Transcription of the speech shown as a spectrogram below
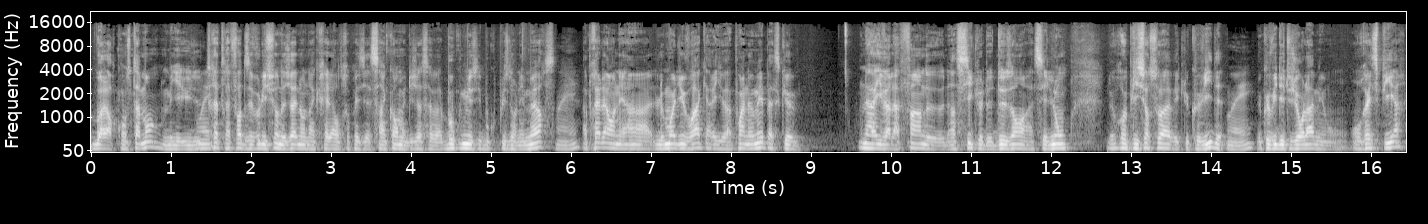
bon, alors constamment, mais il y a eu de très très fortes évolutions. Déjà, nous, on a créé l'entreprise il y a 5 ans, mais déjà, ça va beaucoup mieux, c'est beaucoup plus dans les mœurs. Après, là, on est le mois du vrac arrive à point nommé parce que on arrive à la fin d'un cycle de deux ans assez long de repli sur soi avec le Covid. Le Covid est toujours là, mais on, respire.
